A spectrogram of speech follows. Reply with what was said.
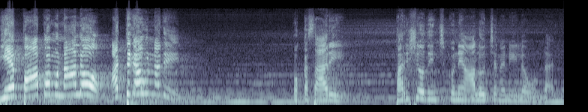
ఏ పాపము నాలో అడ్డుగా ఉన్నది? ఒక్కసారి పరిశోధించుకునే ఆలోచన నీలో ఉండాలి.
